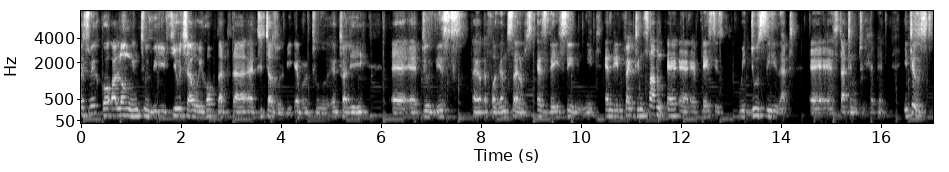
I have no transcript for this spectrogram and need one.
As we go along into the future, we hope that uh, teachers will be able to actually uh, uh do this uh, for themselves as they see need. And in fact, in some uh, uh places, we do see that uh, starting to happen. It is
